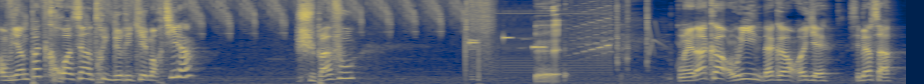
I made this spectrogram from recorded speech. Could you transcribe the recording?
On vient pas de croiser un truc de Rick et Morty, là? Je suis pas fou. On est d'accord Oui, d'accord, ok. C'est bien ça.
